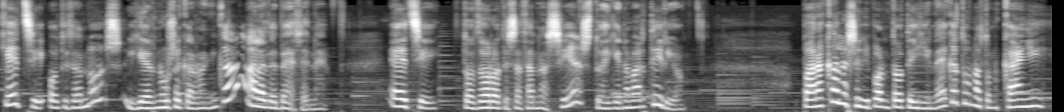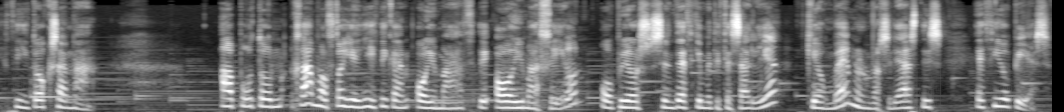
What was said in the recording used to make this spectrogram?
Κι έτσι ο Τιθανός γερνούσε κανονικά αλλά δεν πέθαινε. Έτσι το δώρο της Αθανασίας του έγινε μαρτύριο. Παρακάλεσε λοιπόν τότε η γυναίκα του να τον κάνει θνητό ξανά. Από τον γάμο αυτό γεννήθηκαν ο, Ημαθ, ο Ημαθίων, ο οποίος συνδέθηκε με τη Θεσσαλία και ο Μέμνων βασιλιάς της Αιθιοπίας.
